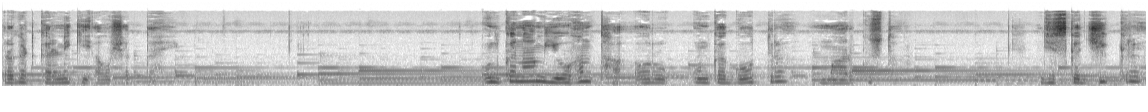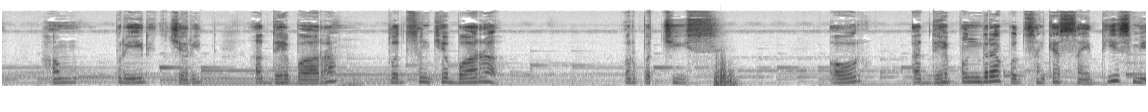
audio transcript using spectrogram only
प्रकट करने की आवश्यकता है। उनका नाम योहन था और उनका गोत्र मार्कुस था, जिसका ज़िक्र हम प्रेरित चरित अध्याय बारह, पद संख्या बारह और पच्चीस और अध्याय पंद्रह, पद संख्या सैतीस में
